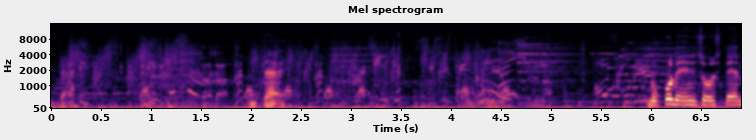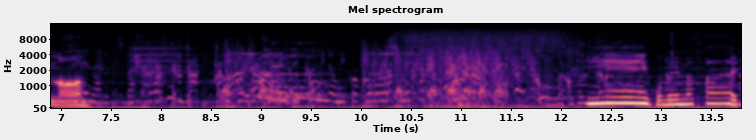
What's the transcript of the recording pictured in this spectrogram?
痛い。痛い。どこで炎症してんの？えー、ごめんなさい。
